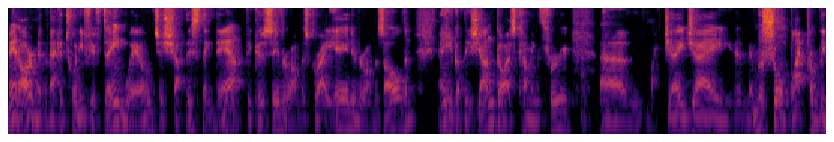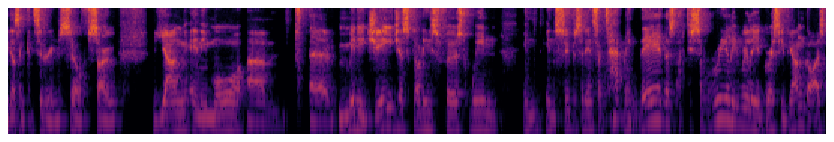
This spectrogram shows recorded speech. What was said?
Man, I remember back in 2015 where we'll just shut this thing down because everyone was grey haired, everyone was old. And now you've got these young guys coming through, um, like JJ. Sean Black probably doesn't consider himself so young anymore. Um, uh, Mitty G just got his first win in, in Super Sedan. So it's happening there. There's, there's some really, really aggressive young guys.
